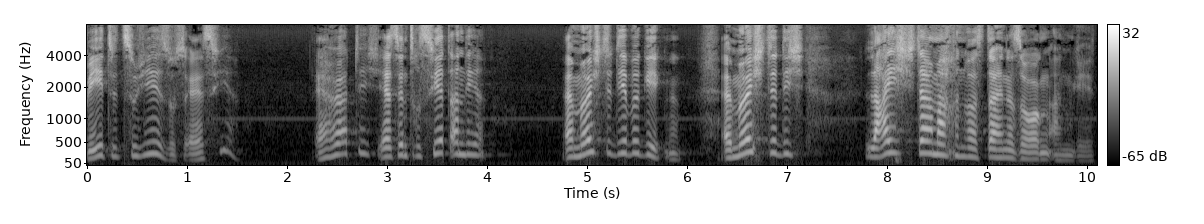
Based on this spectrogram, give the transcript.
bete zu Jesus. Er ist hier. Er hört dich. Er ist interessiert an dir. Er möchte dir begegnen. Er möchte dich leichter machen, was deine Sorgen angeht.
